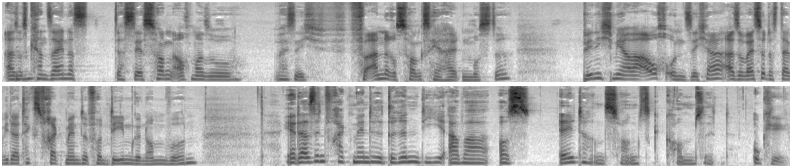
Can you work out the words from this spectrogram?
Also es kann sein, dass, dass der Song auch mal so, weiß nicht, für andere Songs herhalten musste. Bin ich mir aber auch unsicher. Also weißt du, dass da wieder Textfragmente von dem genommen wurden? Ja, da sind Fragmente drin, die aber aus älteren Songs gekommen sind. Okay.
